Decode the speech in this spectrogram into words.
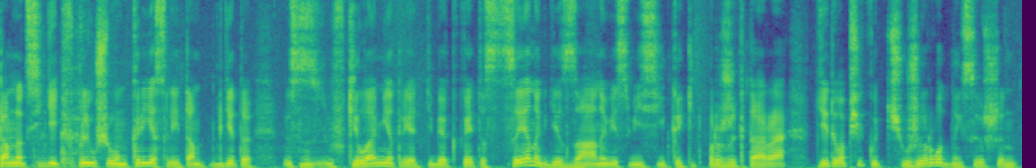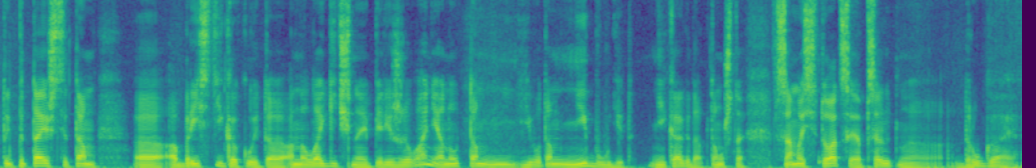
там надо сидеть в плюшевом кресле, и там где-то в километре от тебя какая-то сцена, где занавес висит, какие-то прожектора, где это вообще какой-то чужеродный совершенно. Ты пытаешься там э, обрести какое-то аналогичное переживание, оно там, его там не будет никогда, потому что сама ситуация абсолютно другая.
